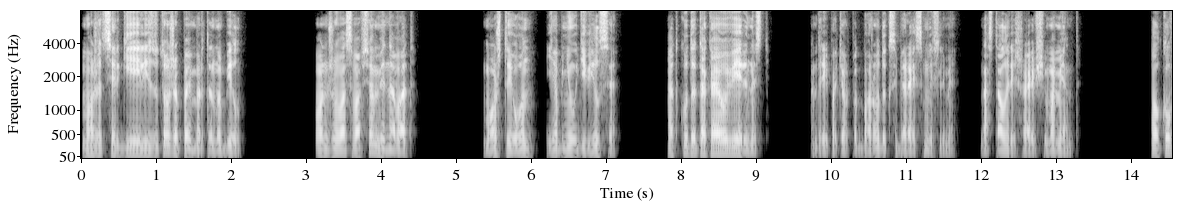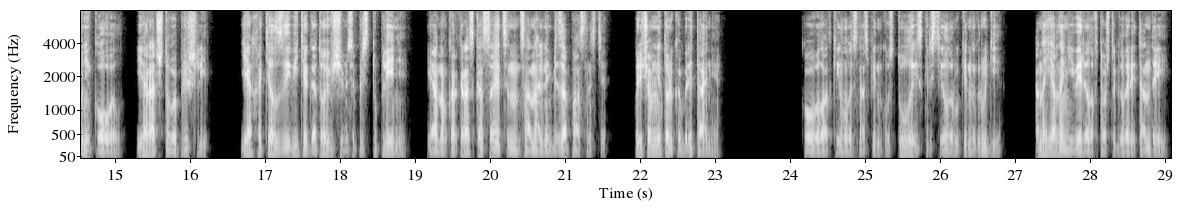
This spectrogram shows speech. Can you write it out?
«Может, Сергей и Лизу тоже Пембертон убил? Он же у вас во всем виноват?» «Может, и он. Я бы не удивился». «Откуда такая уверенность?» Андрей потер подбородок, собираясь с мыслями. Настал решающий момент. «Полковник Коуэлл, я рад, что вы пришли. Я хотел заявить о готовящемся преступлении и оно как раз касается национальной безопасности, причем не только Британии. Коуэлл откинулась на спинку стула и скрестила руки на груди. Она явно не верила в то, что говорит Андрей.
